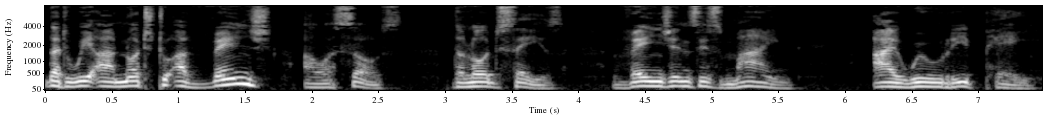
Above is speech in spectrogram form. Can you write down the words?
that we are not to avenge ourselves. The Lord says, vengeance is mine. I will repay.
